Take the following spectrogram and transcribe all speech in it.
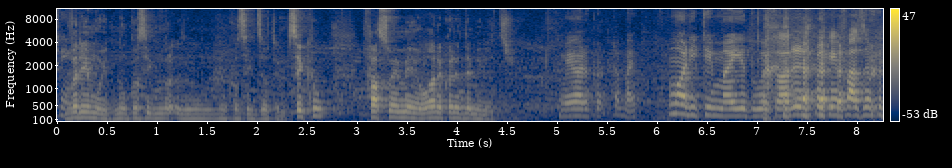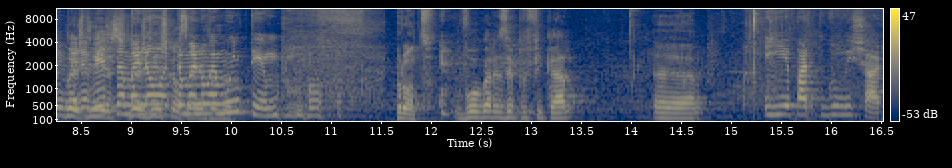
Sim, Varia muito, não consigo, não consigo dizer o tempo. Sei que eu faço em meia hora, 40 minutos. meia hora, está bem. Uma horita e meia, duas horas, para quem faz a primeira Dois vez, dias- também, não, dias também não é fazer. muito tempo. Pronto, vou agora exemplificar. ah, E a parte do lixar?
